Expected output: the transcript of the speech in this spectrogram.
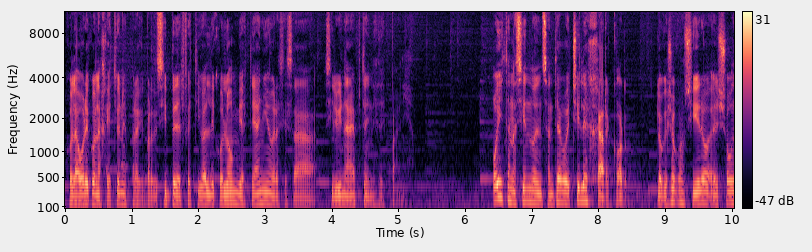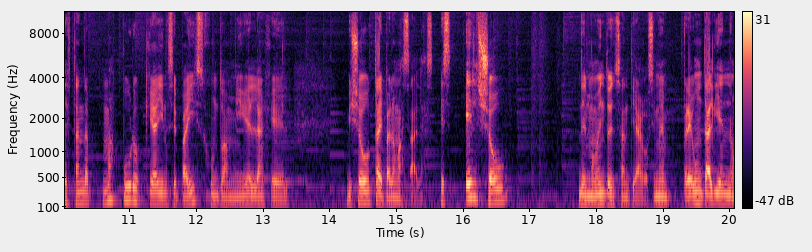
colaboré con las gestiones para que participe del Festival de Colombia este año gracias a Silvina Epstein desde España. Hoy están haciendo en Santiago de Chile Hardcore, lo que yo considero el show de stand-up más puro que hay en ese país junto a Miguel Ángel Villota y Paloma Salas. Es el show del momento en Santiago. Si me pregunta alguien o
